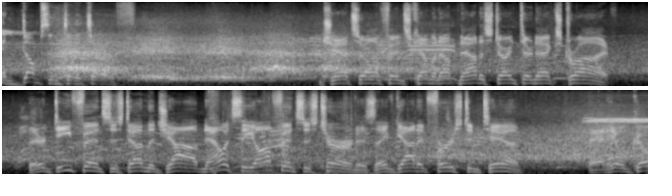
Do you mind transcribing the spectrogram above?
and dumps him to the turf. Jets offense coming up now to start their next drive. Their defense has done the job. Now it's the offense's turn as they've got it first and 10. And he'll go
